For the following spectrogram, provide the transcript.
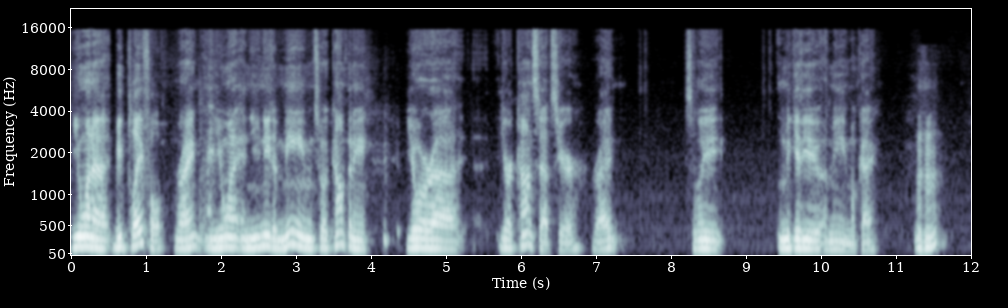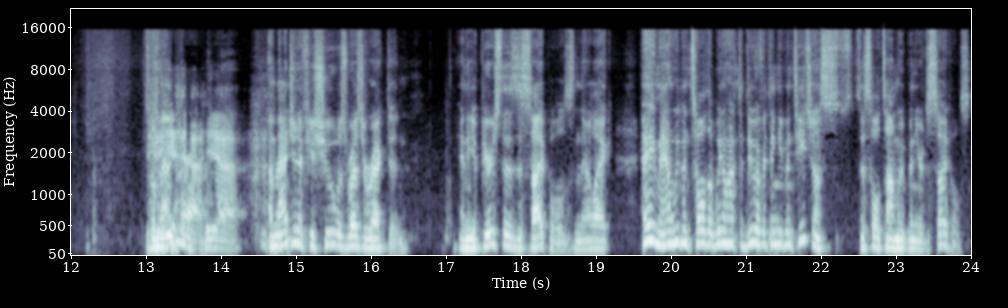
you want to be playful, right? And you want and you need a meme to accompany your uh your concepts here, right? So let me let me give you a meme, okay? Mm-hmm. So imagine, yeah, yeah. imagine if Yeshua was resurrected and he appears to his disciples and they're like, "Hey man, we've been told that we don't have to do everything you've been teaching us this whole time we've been your disciples."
